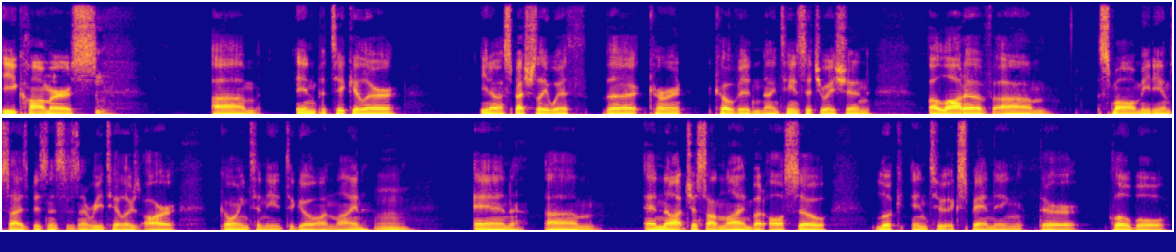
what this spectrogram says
e-commerce, um, in particular, you know, especially with the current COVID-19 situation, a lot of, um, small, medium-sized businesses and retailers are going to need to go online and, um, and not just online, but also look into expanding their global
